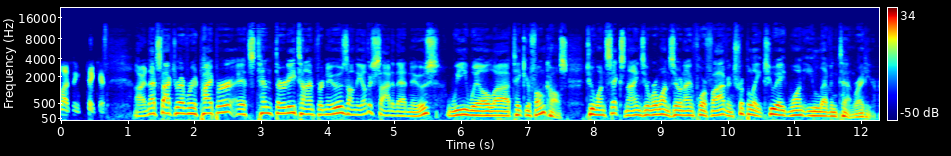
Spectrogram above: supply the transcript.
Blessing. Take care. All right, that's Dr. Everett Piper. It's 1030, time for news. On the other side of that news, we will uh, take your phone calls. 216-901-0945 and 888-281-1110 right here.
